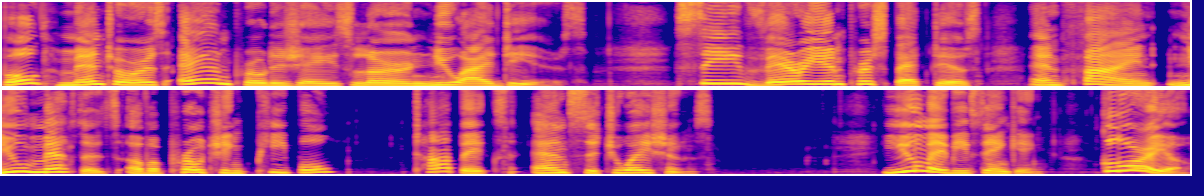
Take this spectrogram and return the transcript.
both mentors and proteges learn new ideas, see varying perspectives, and find new methods of approaching people, topics, and situations. You may be thinking, Gloria,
